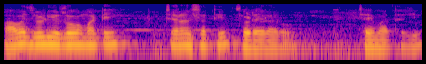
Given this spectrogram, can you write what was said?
આવા જ વીડિયો જોવા માટે ચેનલ સાથે જોડાયેલા રહો. જય માતાજી.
